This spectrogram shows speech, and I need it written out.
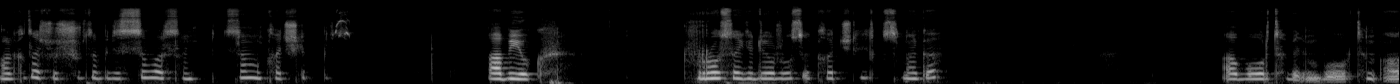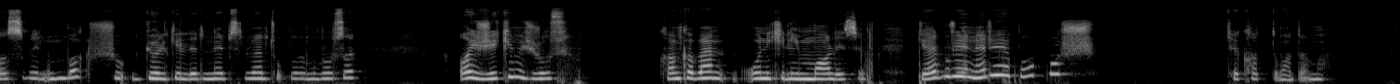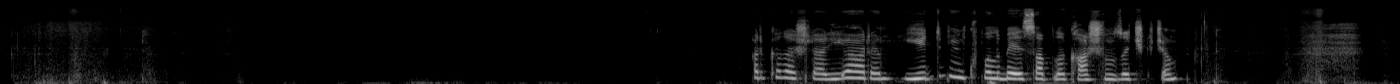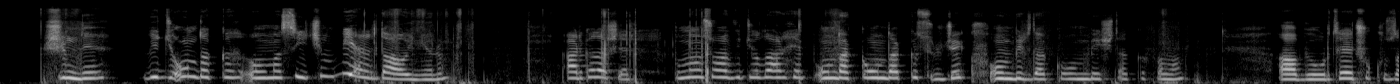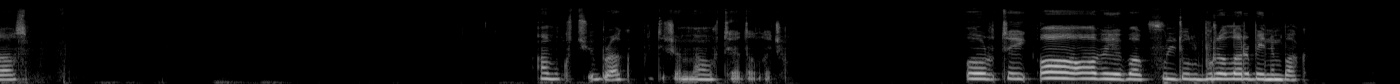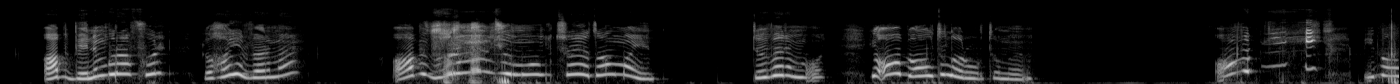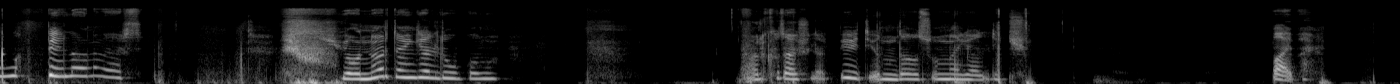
Arkadaşlar şurada birisi var sanki. Gitsem mi kaçlık birisi? Abi yok. Rosa gidiyor. Rosa kaçlıksın aga? Abi orta benim. Bu ortanın ağası benim. Bak şu gölgelerin hepsini ben topladım. Rosa. Ay Jack'miş Rosa. Kanka ben 12'liyim maalesef. Gel buraya nereye? Bomboş. Tek attım adamı. Arkadaşlar yarın 7000 kupalı bir hesapla karşınıza çıkacağım. Şimdi video 10 dakika olması için bir el daha oynuyorum. Arkadaşlar bundan sonra videolar hep 10 dakika 10 dakika sürecek. 11 dakika 15 dakika falan. Abi ortaya çok uzağız. Abi kutuyu bırakıp gideceğim ben ortaya dalacağım. Ortaya. Aa abi bak full dolu buraları benim bak. Abi benim bura full. Ya hayır vermem. Abi vermem diyorum ultraya dalmayın. Döverim. Ya abi aldılar ortamı. Abi. Bir Allah belanı versin. Ya nereden geldi o balon? Arkadaşlar bir videonun daha sonuna geldik. Bay bay.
